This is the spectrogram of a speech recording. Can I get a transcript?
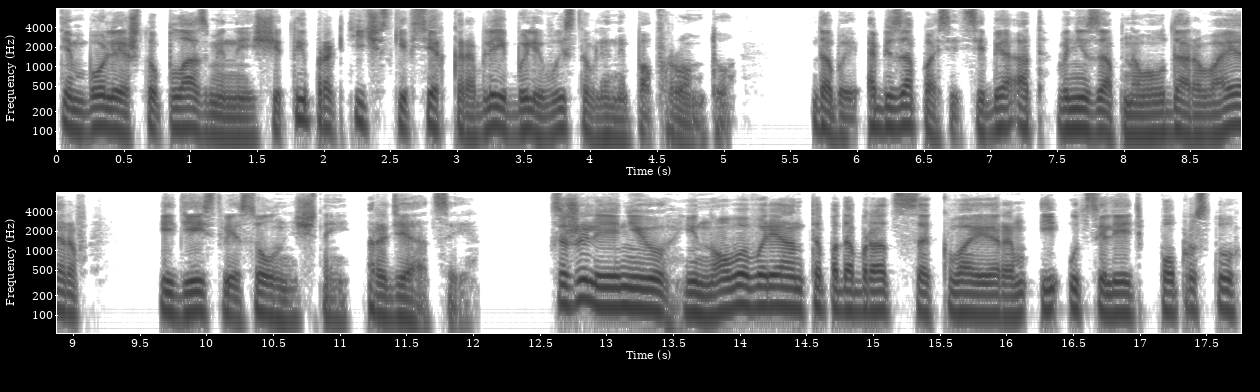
Тем более, что плазменные щиты практически всех кораблей были выставлены по фронту — дабы обезопасить себя от внезапного удара ваеров и действия солнечной радиации. К сожалению, иного варианта подобраться к ваерам и уцелеть попросту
